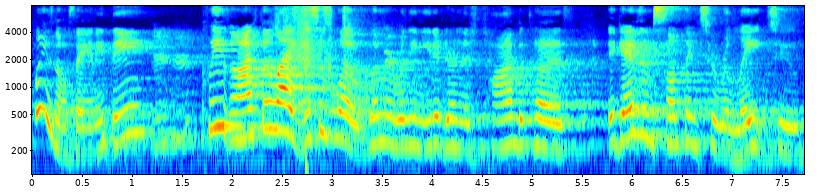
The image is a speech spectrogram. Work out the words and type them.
please don't say anything. Please. And I feel like this is what women really needed during this time because it gave them something to relate to.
